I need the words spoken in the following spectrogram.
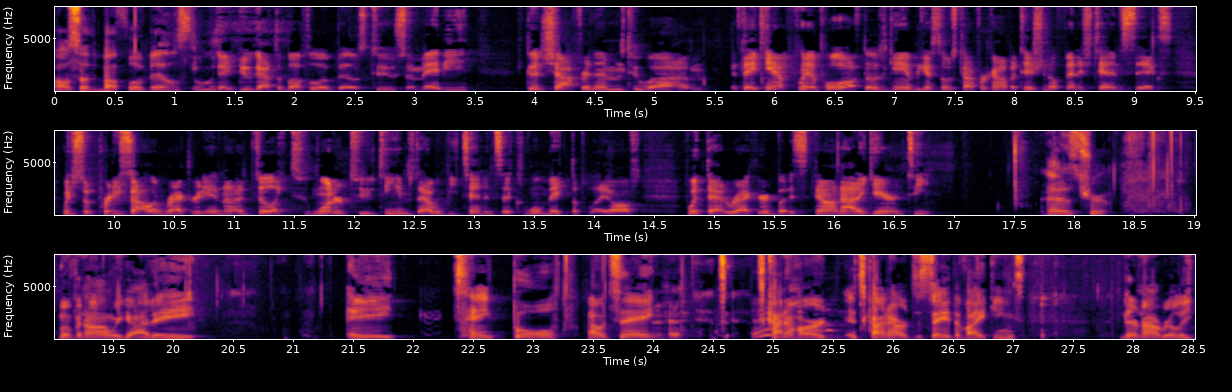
Also, the Buffalo Bills. Ooh, they do got the Buffalo Bills too. So maybe good shot for them to um, if they can't play, pull off those games against those tougher competition, they'll finish ten and six, which is a pretty solid record. And I feel like one or two teams that would be ten and six will make the playoffs with that record, but it's not not a guarantee. That is true. Moving on, we got a a tank bowl. I would say it's it's kind of hard. It's kind of hard to say the Vikings. They're not really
